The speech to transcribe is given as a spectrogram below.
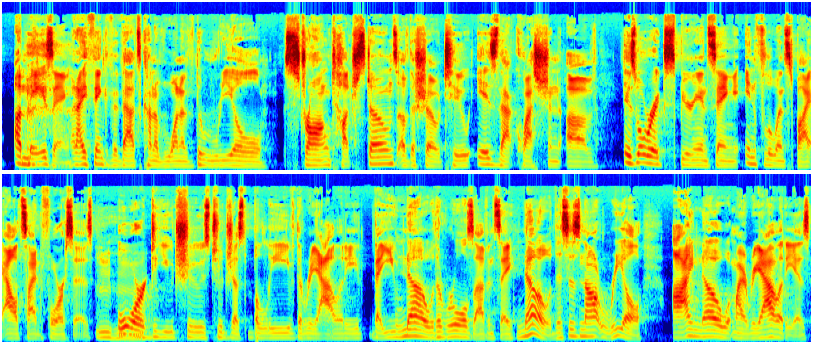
amazing. And I think that that's kind of one of the real strong touchstones of the show, too, is that question of is what we're experiencing influenced by outside forces? Or do you choose to just believe the reality that you know the rules of and say, no, this is not real? I know what my reality is.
